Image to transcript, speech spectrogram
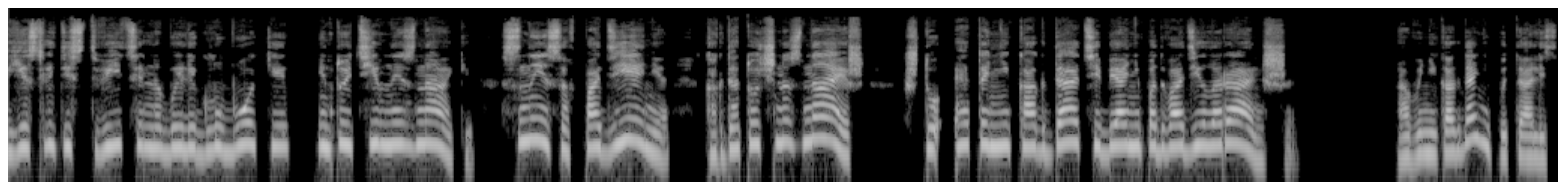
если действительно были глубокие интуитивные знаки, сны, совпадения, когда точно знаешь, что это никогда тебя не подводило раньше? А вы никогда не пытались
